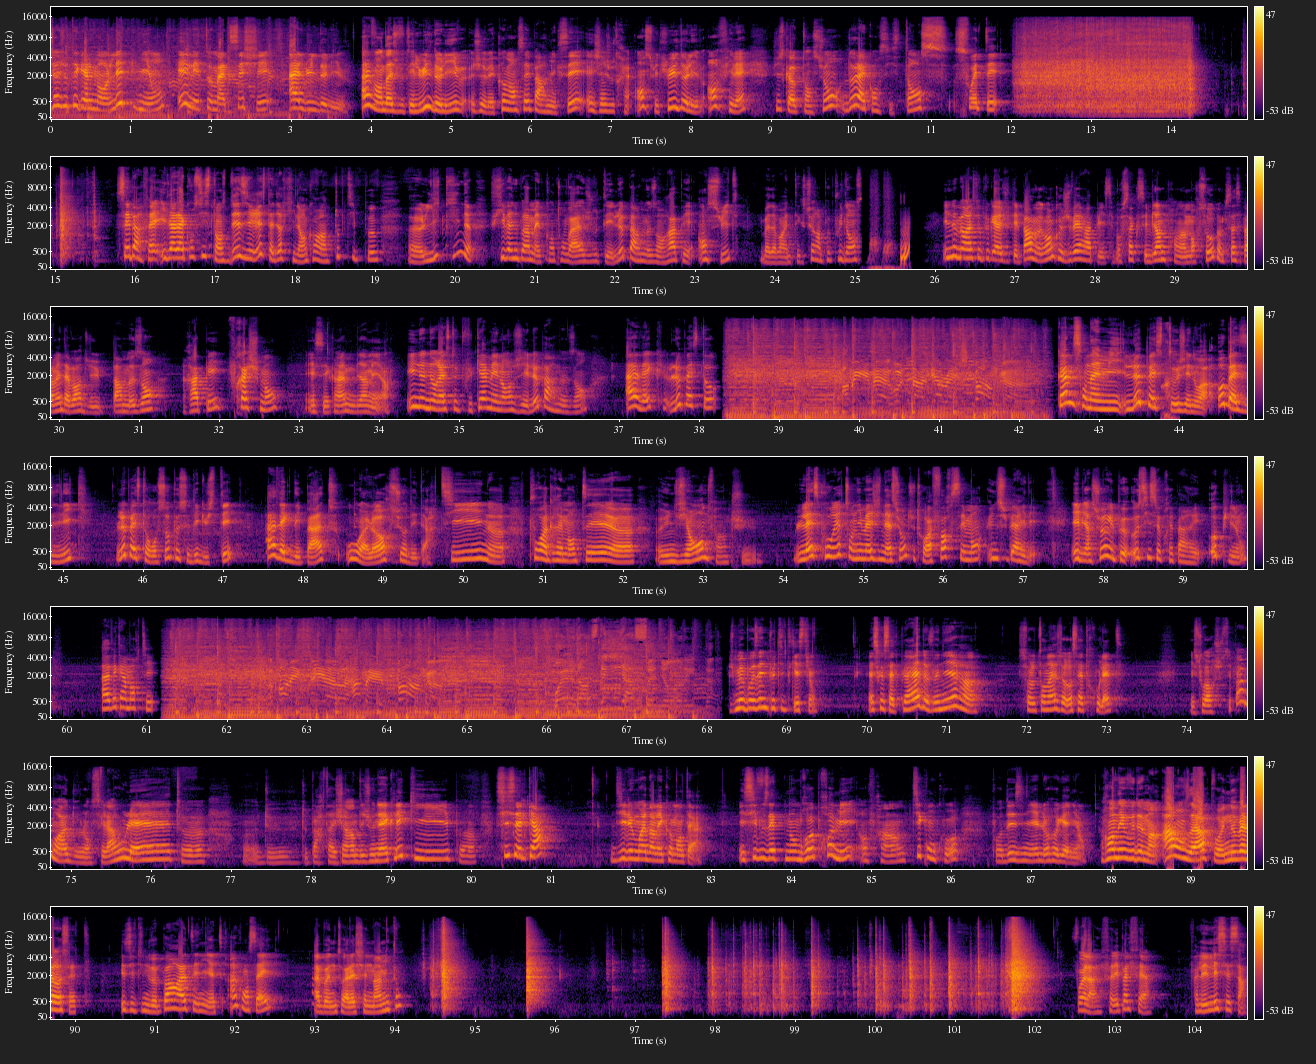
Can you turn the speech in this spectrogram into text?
J'ajoute également les pignons et les tomates séchées à l'huile d'olive. Avant d'ajouter l'huile d'olive, je vais commencer par mixer et j'ajouterai ensuite l'huile d'olive en filet jusqu'à obtention de la consistance souhaitée. C'est parfait, il a la consistance désirée, c'est-à-dire qu'il est encore un tout petit peu euh, liquide, ce qui va nous permettre quand on va ajouter le parmesan râpé ensuite, bah, d'avoir une texture un peu plus dense. Il ne me reste plus qu'à ajouter le parmesan que je vais râper. C'est pour ça que c'est bien de prendre un morceau, comme ça ça permet d'avoir du parmesan râpé fraîchement et c'est quand même bien meilleur. Il ne nous reste plus qu'à mélanger le parmesan avec le pesto. Comme son ami le pesto génois au basilic, le pesto rosso peut se déguster avec des pâtes ou alors sur des tartines pour agrémenter euh, une viande. Enfin, tu Laisse courir ton imagination, tu trouveras forcément une super idée. Et bien sûr, il peut aussi se préparer au pilon avec un mortier. Je me posais une petite question. Est-ce que ça te plairait de venir sur le tournage de recettes roulettes? Histoire, je sais pas moi, de lancer la roulette, euh, de, de partager un déjeuner avec l'équipe. Si c'est le cas, dis-le moi dans les commentaires. Et si vous êtes nombreux, promis, on fera un petit concours pour désigner le regagnant. Rendez-vous demain à 11h pour une nouvelle recette. Et si tu ne veux pas en rater ni un conseil, abonne-toi à la chaîne Marmiton. Voilà, il fallait pas le faire. Il fallait laisser ça.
